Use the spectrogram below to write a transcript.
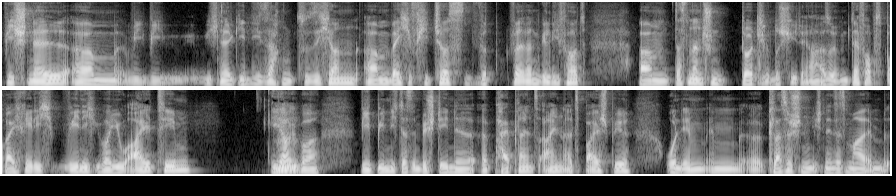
wie schnell, ähm, wie, wie, wie schnell gehen die Sachen zu sichern, ähm, welche Features wird, werden geliefert. Ähm, das sind dann schon deutliche Unterschiede. Ja? Also im DevOps-Bereich rede ich wenig über UI-Themen, eher mhm. über, wie binde ich das in bestehende äh, Pipelines ein als Beispiel. Und im, im äh, klassischen, ich nenne es mal, im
